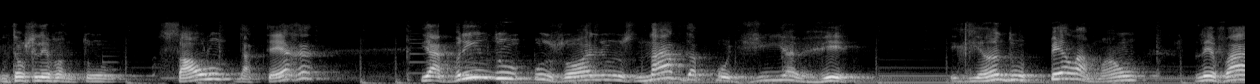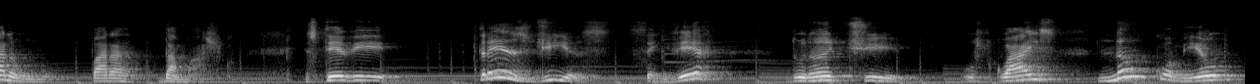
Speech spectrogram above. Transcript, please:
Então se levantou Saulo da terra e, abrindo os olhos, nada podia ver e, guiando pela mão, levaram-no para Damasco. Esteve três dias sem ver, durante os quais não comeu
